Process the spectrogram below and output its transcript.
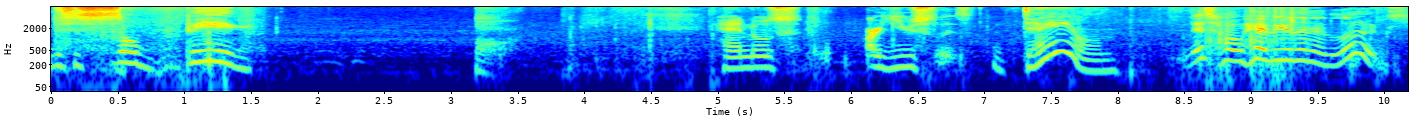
This is so big. Handles are useless. Damn. This hoe heavier than it looks.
